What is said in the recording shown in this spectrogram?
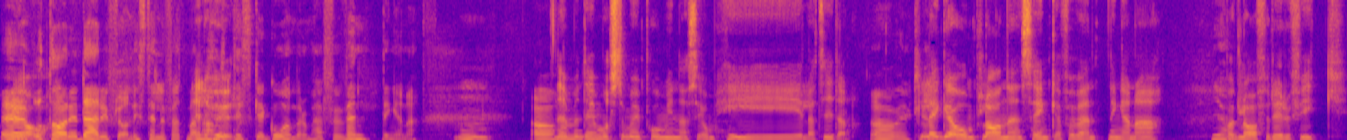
Eh. Och ta det därifrån istället för att man alltid ska gå med de här förväntningarna. Mm. Ja, Nej men det måste man ju påminna sig om hela tiden. ja. Lägga om planen, sänka förväntningarna, vara Ja. glad för det du fick.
